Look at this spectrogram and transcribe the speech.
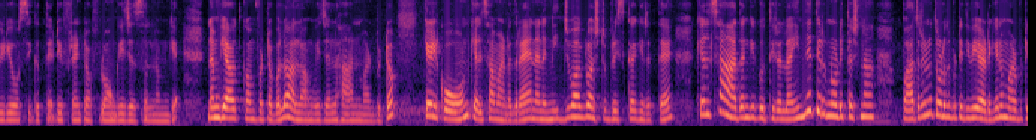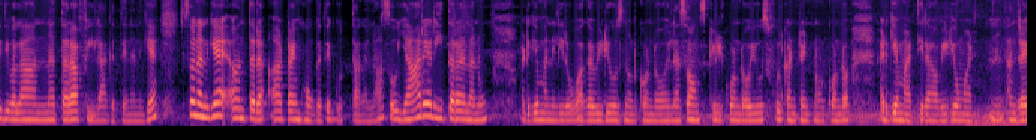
ವಿಡಿಯೋಸ್ ಸಿಗುತ್ತೆ ಡಿಫ್ರೆಂಟ್ ಆಫ್ ಲ್ಯಾಂಗ್ವೇಜಸಲ್ಲಿ ನಮಗೆ. ನಮ್ಗೆ ಯಾವ್ದು ಕಂಫರ್ಟಬಲೋ ಆ ಲ್ಯಾಂಗ್ವೇಜಲ್ಲಿ ಆನ್ ಮಾಡಿಬಿಟ್ಟು ಕೇಳ್ಕೊಂಡು ಕೆಲಸ ಮಾಡಿದ್ರೆ ನನಗೆ ನಿಜವಾಗ್ಲೂ ಅಷ್ಟು ಬ್ರಿಸ್ಕಾಗಿರುತ್ತೆ ಕೆಲಸ ಆದಂಗೆ ಗೊತ್ತಿರಲ್ಲ, ಹಿಂದೆ ತಿರುಗಿ ನೋಡಿದ ತಕ್ಷಣ ಪಾತ್ರೆನೂ ತೊಳೆದ್ಬಿಟ್ಟಿದ್ದೀವಿ ಅಡುಗೆನೂ ಮಾಡಿಬಿಟ್ಟಿದ್ದೀವಲ್ಲ ಅನ್ನೋ ಥರ ಫೀಲ್ ಆಗುತ್ತೆ ನನಗೆ. ಸೊ ನನಗೆ ಒಂಥರ ಟೈಮ್ ಹೋಗೋದೇ ಗೊತ್ತಾಗಲ್ಲ. ಸೊ ಯಾರ್ಯಾರು ಈ ಥರ ಎಲ್ಲನೂ ಅಡುಗೆ ಮನೇಲಿರುವಾಗ ವೀಡಿಯೋಸ್ ನೋಡಿಕೊಂಡು, ಇಲ್ಲ ಸಾಂಗ್ಸ್ ಕೇಳ್ಕೊಂಡು ಯೂಸ್ಫುಲ್ ಕಂಟೆಂಟ್ ನೋಡಿಕೊಂಡು ಅಡುಗೆ ಮಾಡ್ತೀರಾ? ವೀಡಿಯೋ ಮಾಡಿ ಅಂದರೆ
